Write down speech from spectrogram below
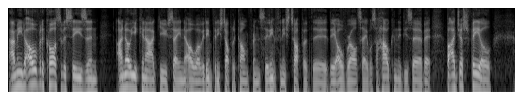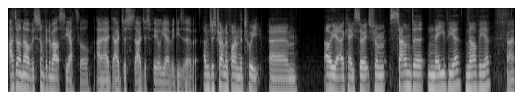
I mean, over the course of a season, I know you can argue saying, oh, well, they didn't finish top of the conference. They didn't finish top of the, the overall table. So how can they deserve it? But I just feel. I don't know. There's something about Seattle, and I, I just, I just feel, yeah, they deserve it. I'm just trying to find the tweet. Um, oh, yeah, okay. So it's from Sounder Navia. Navia. Right?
